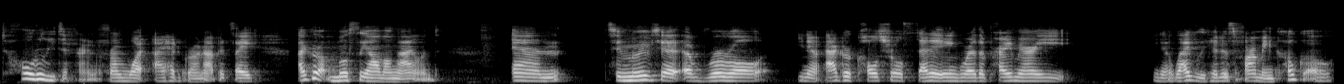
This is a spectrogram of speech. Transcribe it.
totally different from what I had grown up. It's like I grew up mostly on Long Island. And to move to a rural, you know, agricultural setting where the primary, you know, livelihood is farming cocoa,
